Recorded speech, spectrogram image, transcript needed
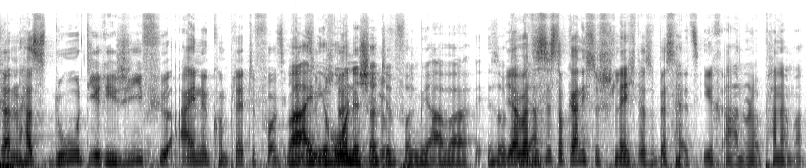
dann hast du die Regie für eine komplette Folge. Das war ein ironischer Tipp von mir, aber ist okay. Ja, aber das ist doch gar nicht so schlecht, also besser als Iran oder Panama.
